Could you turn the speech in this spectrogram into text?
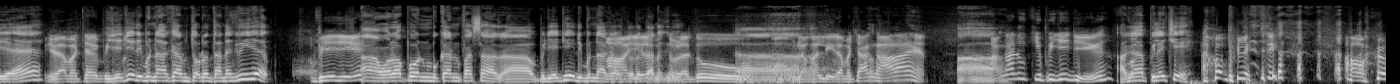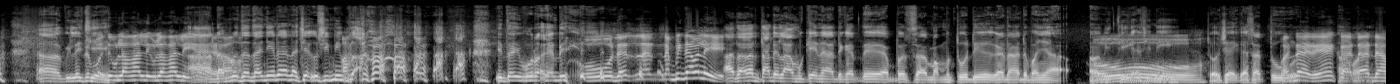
je eh. Yelah macam PJJ dibenarkan untuk rentah negeri je. PJJ eh? Ah, walaupun bukan fasa ah, PJJ dibenarkan Ah, untuk yelah rentah betul negeri. lah tu. Ah. Ah. ulang alik lah macam Angah lah eh. Ah, ah. Angah tu PJJ ke? Angah pilih C. Oh, pilih cik. Oh. Ah, pilih C. Sebab dia ulang alik, ulang alik Ah, eh. dah belum tanya dah nak cek ke sini pula. Itu yang borak dengan dia. Oh, dah, dah, dah pindah balik? Ah, tak, tak adalah mungkin ada kata apa sama mak mentua dia kadang ada banyak uh, Oh. meeting kat sini. Tok carikan satu. Pandai dia eh. Ah, Kadang dah,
